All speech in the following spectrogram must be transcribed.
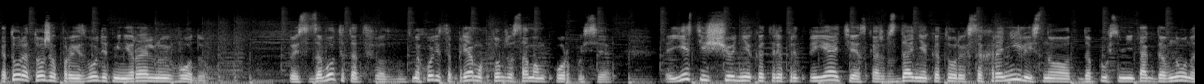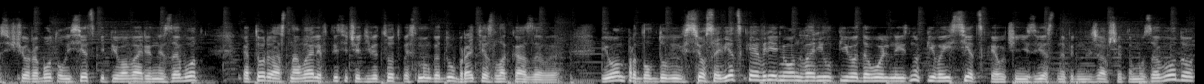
которая тоже производит минеральную воду. То есть завод этот находится прямо в том же самом корпусе. Есть еще некоторые предприятия, скажем, здания которых сохранились, но, допустим, не так давно у нас еще работал Исетский пивоваренный завод, который основали в 1908 году братья Злоказовы. И он продолжил все советское время он варил пиво довольно, ну, пиво Исетское, очень известное, принадлежавшее этому заводу.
